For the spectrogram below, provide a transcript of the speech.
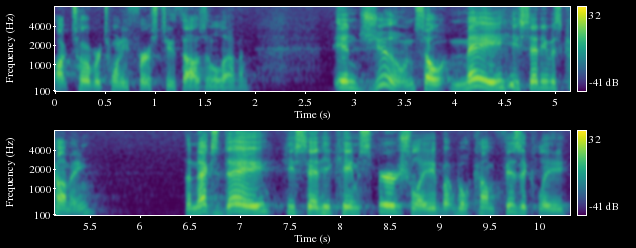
October 21st, 2011. In June, so May, he said he was coming. The next day, he said he came spiritually, but will come physically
